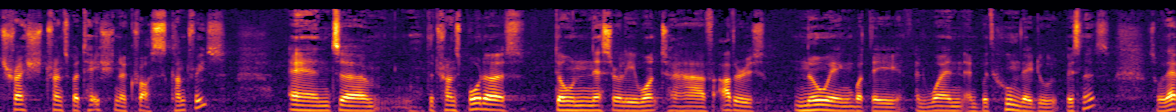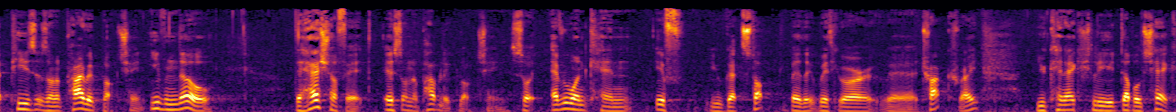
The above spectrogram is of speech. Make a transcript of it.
trash transportation across countries and um, the transporters don't necessarily want to have others knowing what they and when and with whom they do business. So that piece is on a private blockchain, even though the hash of it is on a public blockchain. So everyone can, if you get stopped with, your uh, truck, right, you can actually double check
